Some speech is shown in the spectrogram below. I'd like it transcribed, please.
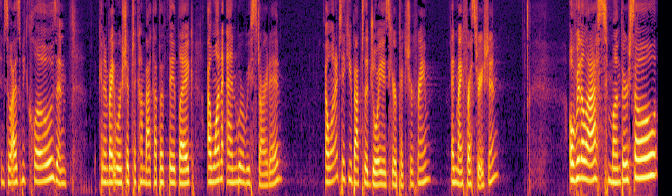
And so as we close, and can invite worship to come back up if they'd like, I want to end where we started. I want to take you back to the joy is here picture frame and my frustration over the last month or so,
